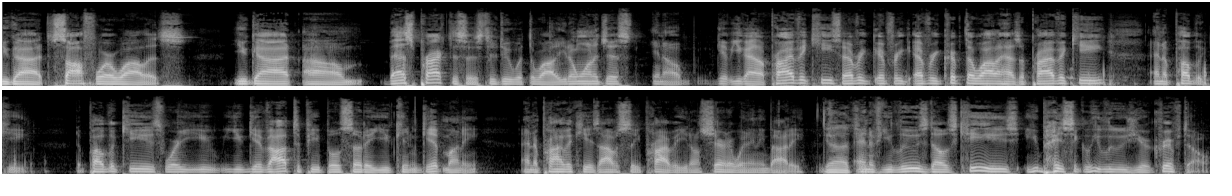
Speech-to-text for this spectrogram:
you got software wallets, you got um, best practices to do with the wallet. You don't want to just you know give you got a private key. So every every every crypto wallet has a private key and a public key. The public key is where you you give out to people so that you can get money, and the private key is obviously private. You don't share it with anybody. Gotcha. And if you lose those keys, you basically lose your crypto.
